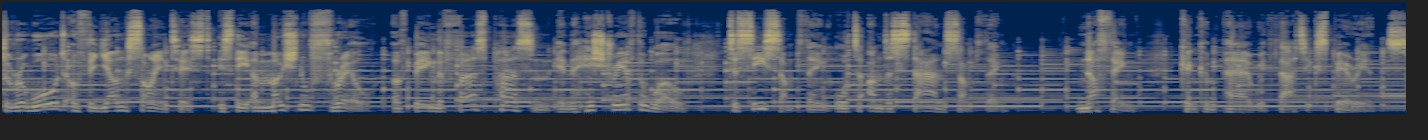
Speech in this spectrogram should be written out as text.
The reward of the young scientist is the emotional thrill of being the first person in the history of the world to see something or to understand something. Nothing can compare with that experience.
